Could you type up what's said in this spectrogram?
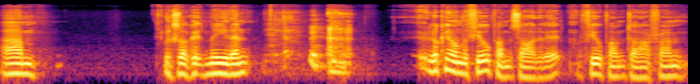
Um, looks like it's me then. Looking on the fuel pump side of it, fuel pump diaphragm,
